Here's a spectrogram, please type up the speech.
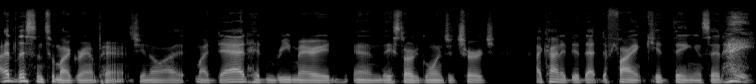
i'd listened to my grandparents you know i my dad had remarried and they started going to church i kind of did that defiant kid thing and said hey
